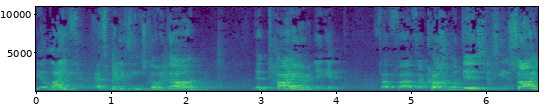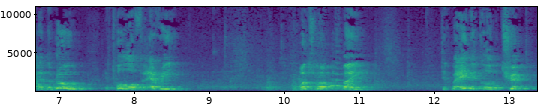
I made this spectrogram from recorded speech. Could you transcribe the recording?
their life has many things going on, they're tired, they get fakroch with this, they see a sign on the road, they pull off every, once with my, took my Amical on a trip,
